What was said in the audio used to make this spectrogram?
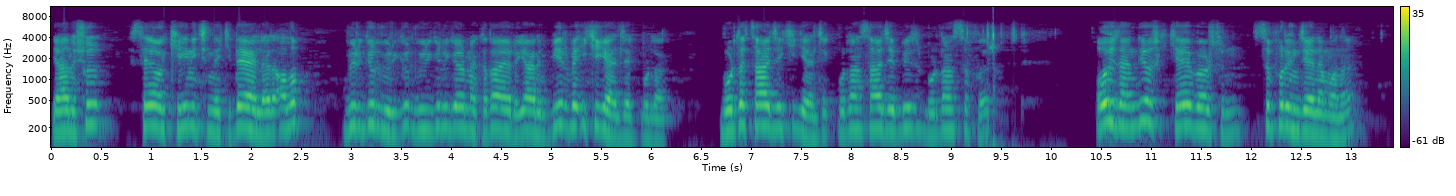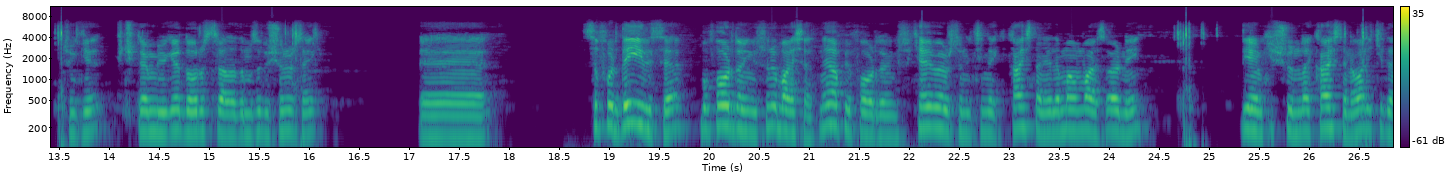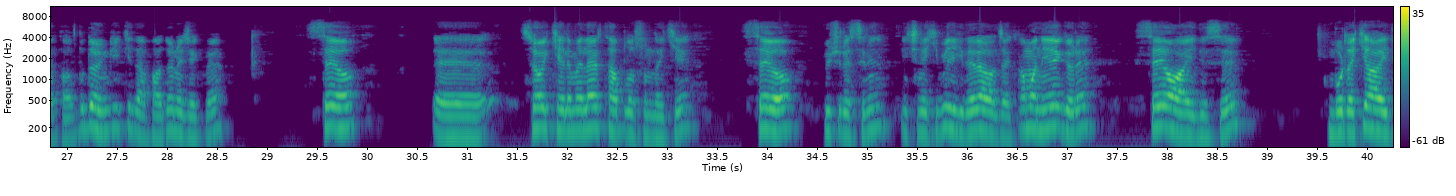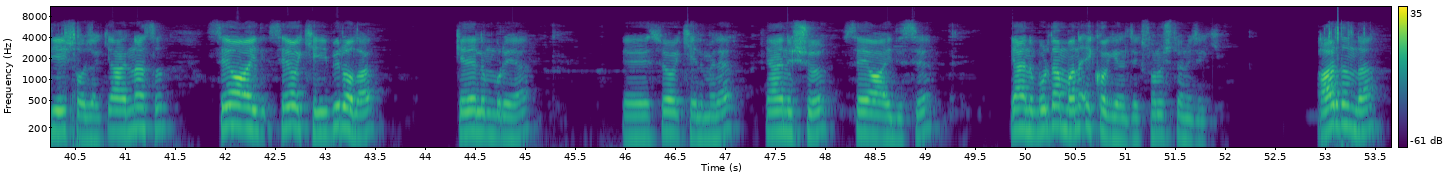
yani şu SOK'in içindeki değerleri alıp virgül virgül virgülü görene kadar ayırıyor. Yani 1 ve 2 gelecek buradan. Burada sadece 2 gelecek. Buradan sadece 1, buradan 0. O yüzden diyoruz ki keywords'ün 0. elemanı çünkü küçükten büyüğe doğru sıraladığımızı düşünürsek ee, sıfır değil ise bu for döngüsünü başlat. Ne yapıyor for döngüsü? Keywords'ün içindeki kaç tane eleman varsa örneğin diyelim ki şunda kaç tane var? 2 defa. Bu döngü 2 defa dönecek ve SEO e, SEO kelimeler tablosundaki SEO hücresinin içindeki bilgileri alacak. Ama neye göre? SEO ID'si buradaki ID'ye eşit olacak. Yani nasıl? SEO, ID, SEO key 1 olan gelelim buraya e, SEO kelimeler. Yani şu SEO ID'si. Yani buradan bana echo gelecek. Sonuç dönecek. Ardından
